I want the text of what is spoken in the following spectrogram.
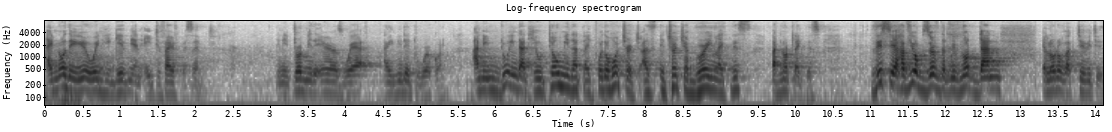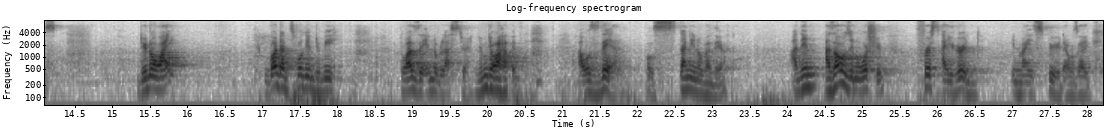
I know the year when he gave me an 85%. And he told me the areas where I needed to work on. And in doing that, he would tell me that, like, for the whole church, as a church, you're growing like this, but not like this. This year, have you observed that we've not done a lot of activities? Do you know why? God had spoken to me towards the end of last year. Let me tell you what happened. I was there, I was standing over there. And then, as I was in worship, first I heard in my spirit, I was like,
